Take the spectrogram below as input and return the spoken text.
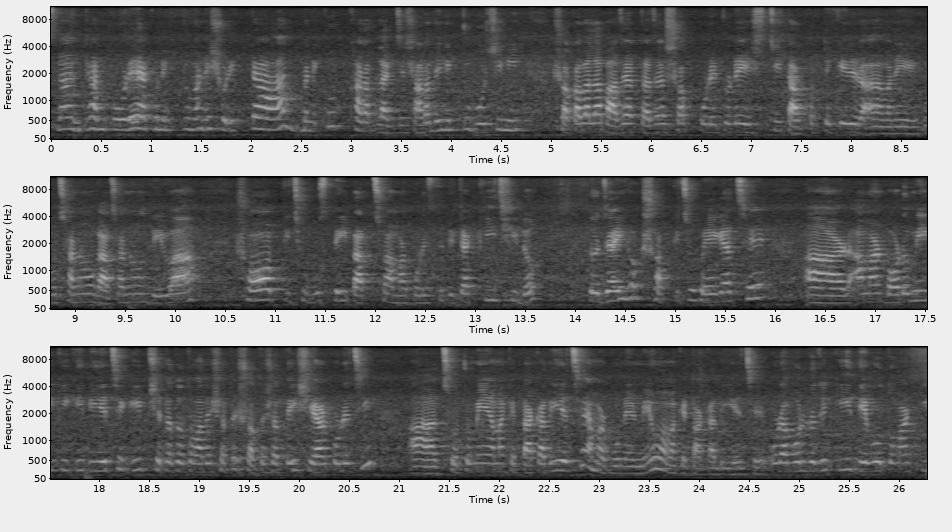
স্নান টান করে এখন একটু মানে শরীরটা মানে খুব খারাপ লাগছে। সারাদিন একটু বসিনি, সকালবেলা বাজার টাজার সব করে টরে এসছি, তারপর থেকে মানে গোছানো, গাছানো, দেওয়া, সব কিছু বুঝতেই পারছ আমার পরিস্থিতিটা কী ছিল। তো যাই হোক সব কিছু হয়ে গেছে। আর আমার বড় মেয়ে কী কী দিয়েছে গিফট সেটা তো তোমাদের সাথে সাথে সাথেই শেয়ার করেছি। আর ছোটো মেয়ে আমাকে টাকা দিয়েছে, আমার বোনের মেয়েও আমাকে টাকা দিয়েছে। ওরা বলল যে কি দেবো, তোমার কি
